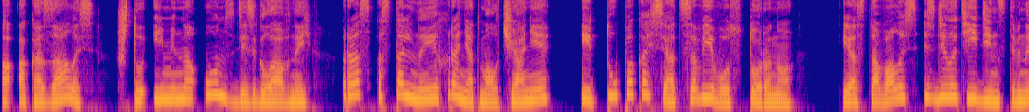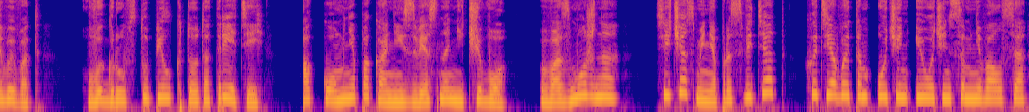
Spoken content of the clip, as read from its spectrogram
а оказалось, что именно он здесь главный, раз остальные хранят молчание и тупо косятся в его сторону. И оставалось сделать единственный вывод. В игру вступил кто-то третий, о ком мне пока неизвестно ничего. Возможно, сейчас меня просветят, хоть я в этом очень и очень сомневался,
